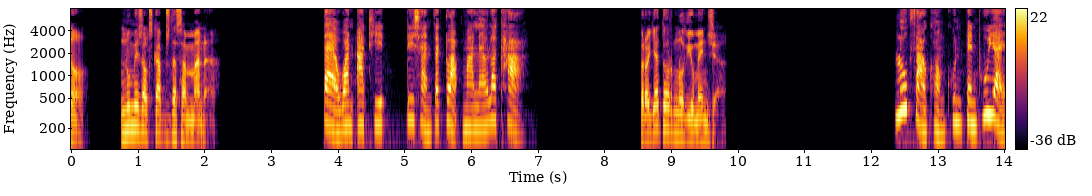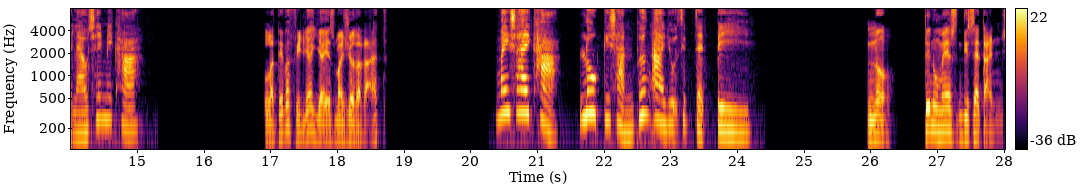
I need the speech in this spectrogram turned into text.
No. Només els caps de setmana. แต่วันอาทิตย์ดิฉันจะกลับมาแล้วล่ะค่ะ Però ja torno diumenge. ลูกสาวของคุณเป็นผู้ใหญ่แล้วใช่ไหมคะ La teva filla ja és major d'edat? ไม่ใช่ค่ะ ลูกดิฉันเพิ่งอายุสิบเจ็ดปี No. Té només 17 anys.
